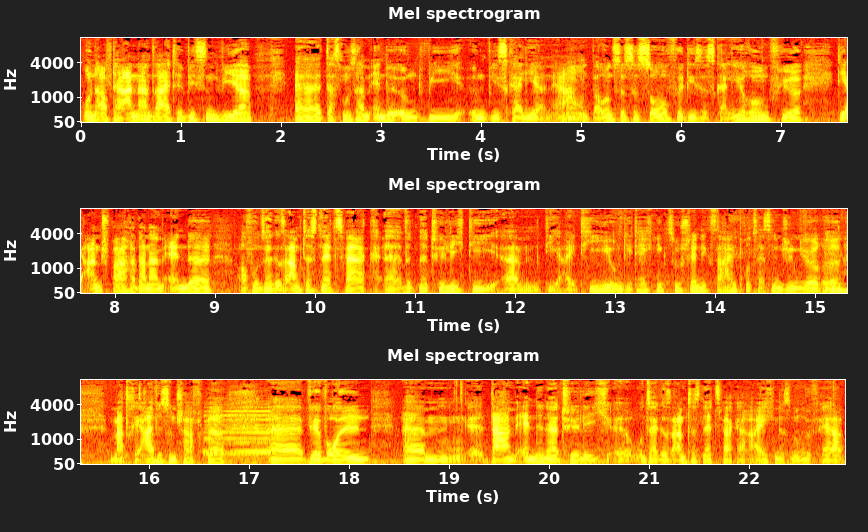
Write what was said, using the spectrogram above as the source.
Und auf der anderen Seite wissen wir, äh, das muss am Ende irgendwie irgendwie skalieren. Ja? Mhm. Und bei uns ist es so, für diese Skalierung, für die Ansprache dann am Ende auf unser gesamtes Netzwerk äh, wird natürlich die, ähm, die IT und die Technik zuständig sein, Prozessingenieure mhm. Materialwissenschaftler. Äh, wir wollen ähm, da am Ende natürlich äh, unser gesamtes Netzwerk erreichen. Das sind ungefähr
